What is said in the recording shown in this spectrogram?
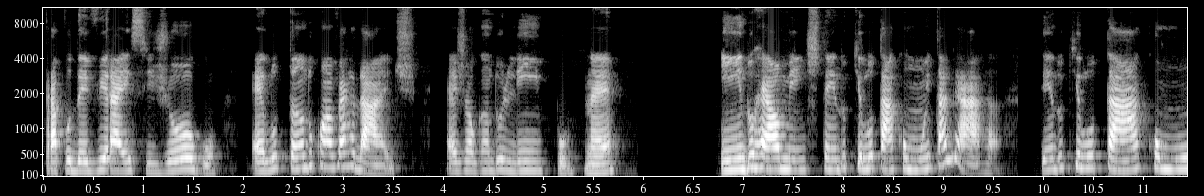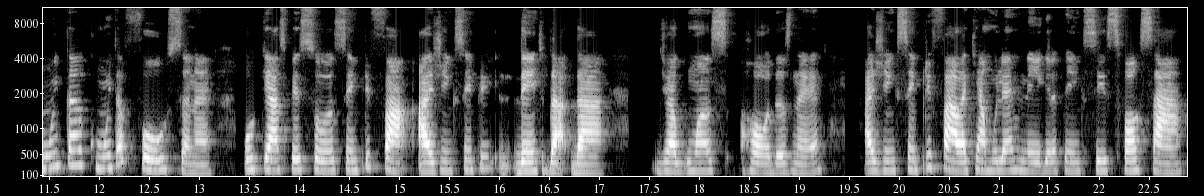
para poder virar esse jogo é lutando com a verdade, é jogando limpo, né? indo realmente tendo que lutar com muita garra, tendo que lutar com muita, com muita força, né? Porque as pessoas sempre falam, a gente sempre, dentro da, da, de algumas rodas, né? A gente sempre fala que a mulher negra tem que se esforçar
